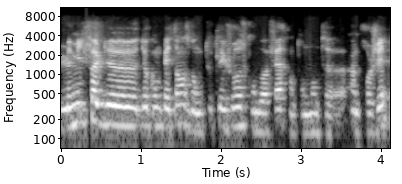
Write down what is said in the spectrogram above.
le millefeuille de, de, compétences, donc toutes les choses qu'on doit faire quand on monte euh, un projet.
